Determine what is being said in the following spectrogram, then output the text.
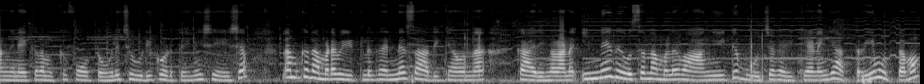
അങ്ങനെയൊക്കെ നമുക്ക് ഫോട്ടോയിൽ ചൂടി കൊടുത്തതിന് ശേഷം നമുക്ക് നമ്മുടെ വീട്ടിൽ തന്നെ സാധിക്കാവുന്ന കാര്യങ്ങളാണ്. ഇന്നേ ദിവസം നമ്മൾ വാങ്ങിയിട്ട് പൂച്ച കഴിക്കുകയാണെങ്കിൽ അത്രയും ഉത്തമം.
